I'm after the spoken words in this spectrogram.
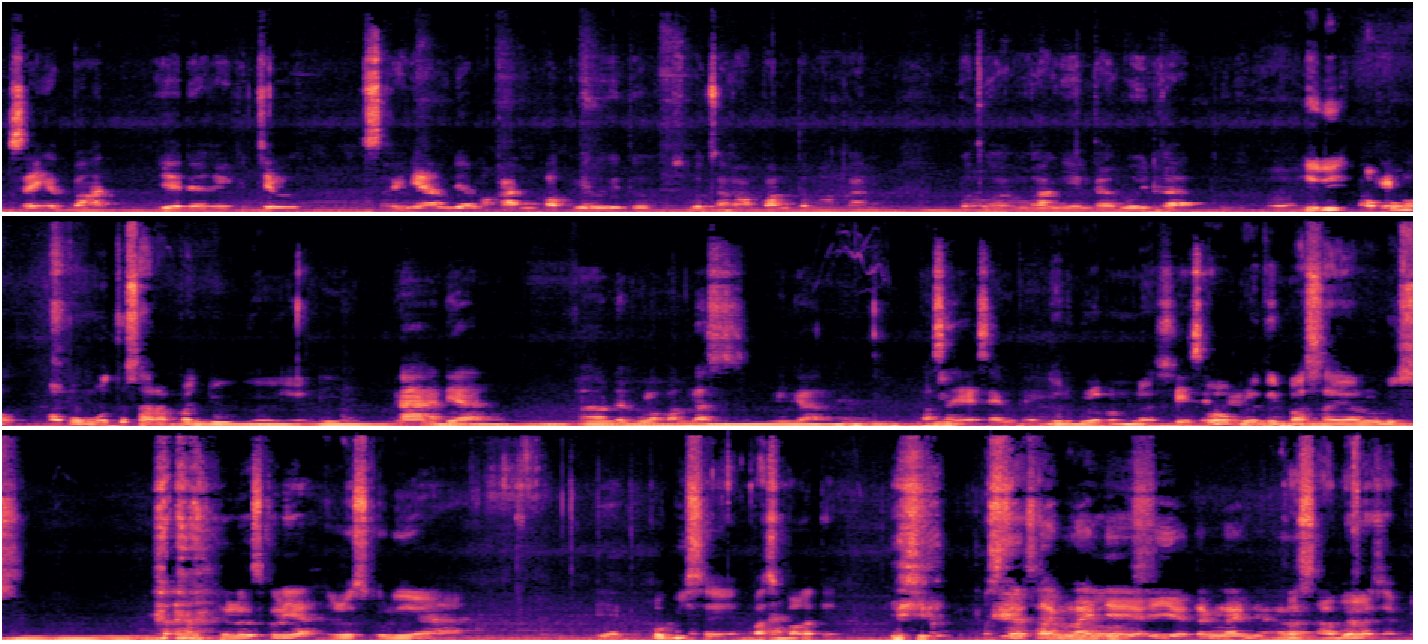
saya ingat banget ya dari kecil seringnya dia makan oatmeal gitu buat sarapan atau makan buat ngurangin karbohidrat. Oh, jadi opung opungmu tuh sarapan juga ya. Nah dia uh, 2018 meninggal pas saya SMP 2018. Di SMP. Oh, berarti pas saya lulus, lulus kuliah. lulus kuliah. Iya. Kok bisa ya? Pas Hah? banget ya. Maksudnya saya timelinenya ya, iya timelinenya. Terus Abel SMP.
